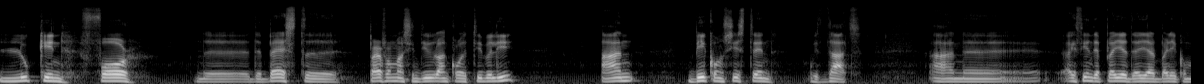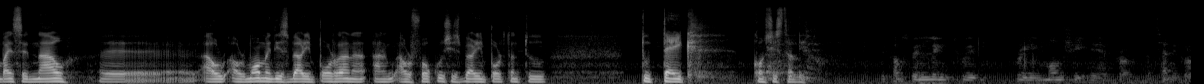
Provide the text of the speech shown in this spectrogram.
looking for the the best uh, performance individually and collectively, and be consistent with that. And uh, I think the players they are very convinced now. Uh, our our moment is very important, and, and our focus is very important to to take consistently. The club's been linked with bringing Monchi here from a technical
